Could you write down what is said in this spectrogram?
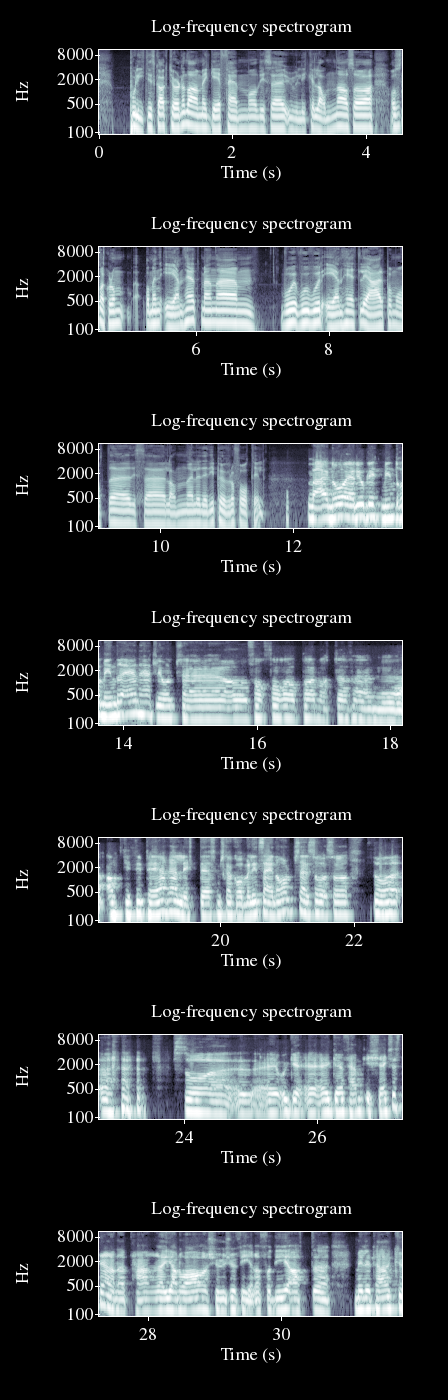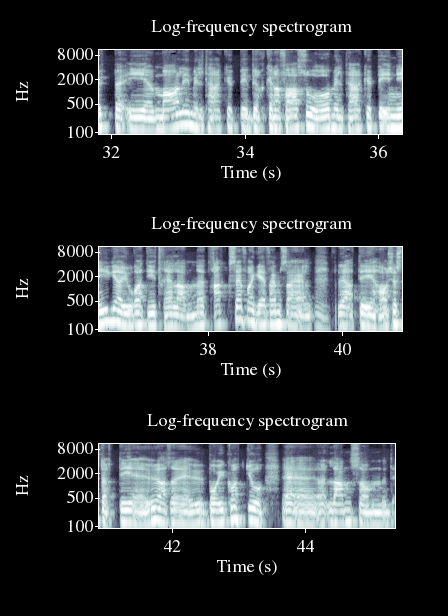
politiske aktørene, da, med G5 og disse ulike landene. Altså, og så snakker du om, om en enhet, men um, hvor, hvor, hvor, enhetlig er på en måte disse landene, eller det de prøver å få til? Nei, nå er det jo blitt mindre og mindre enhetlig, for, for, å på en måte uh, antisipere litt det som skal komme litt senere, så, så, så uh, så eh, er G5 ikke-eksisterende per januar 2024 fordi at eh, militærkuppet i Mali, militærkuppet i Burkina Faso og militærkuppet i Niger gjorde at de tre landene trakk seg fra G5 Sahel. Mm. fordi at De har ikke støtte i EU. altså EU boikotter jo eh, land som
